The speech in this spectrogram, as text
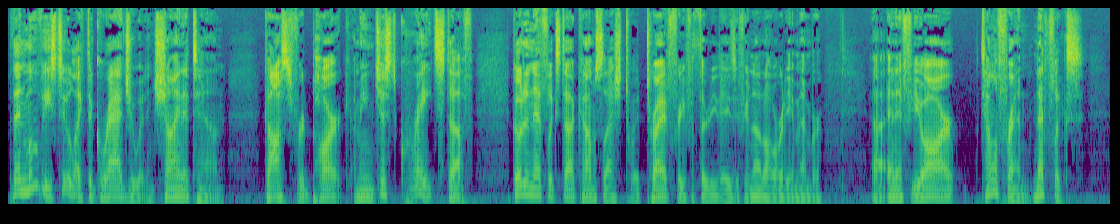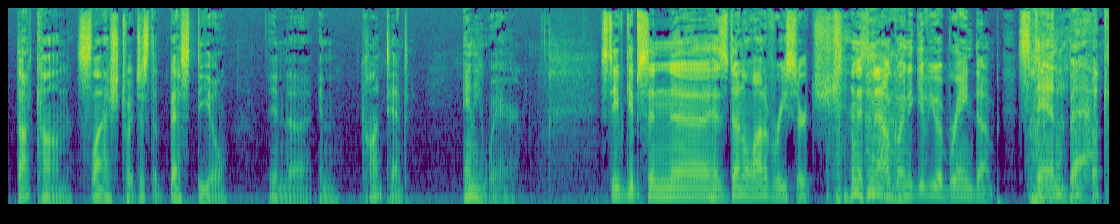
But then movies too, like The Graduate and Chinatown, Gosford Park. I mean, just great stuff. Go to netflix.com slash twit. Try it free for 30 days if you're not already a member. Uh, and if you are, tell a friend. Netflix.com slash twit. Just the best deal in, uh, in content anywhere. Steve Gibson uh, has done a lot of research and is now going to give you a brain dump. Stand back.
